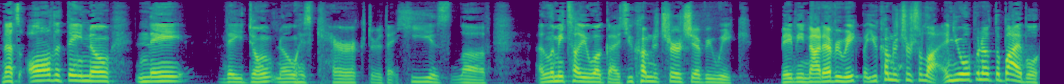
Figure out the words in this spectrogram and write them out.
That's all that they know. And they, they don't know His character, that He is love. And let me tell you what, guys, you come to church every week maybe not every week, but you come to church a lot and you open up the Bible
